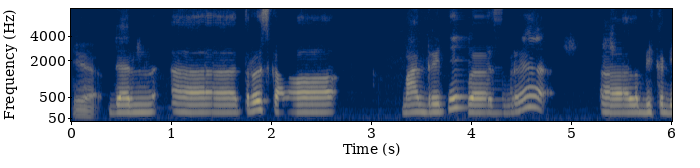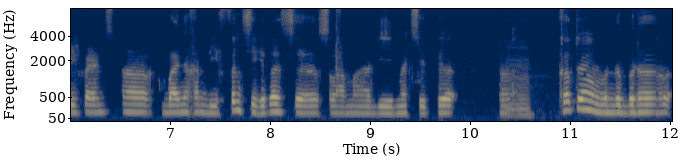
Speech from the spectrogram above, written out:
iya. dan eh, terus kalau Madridnya sebenarnya eh, lebih ke defense eh, kebanyakan defense sih kita se- selama di match itu Mm-mm. kita tuh yang bener-bener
